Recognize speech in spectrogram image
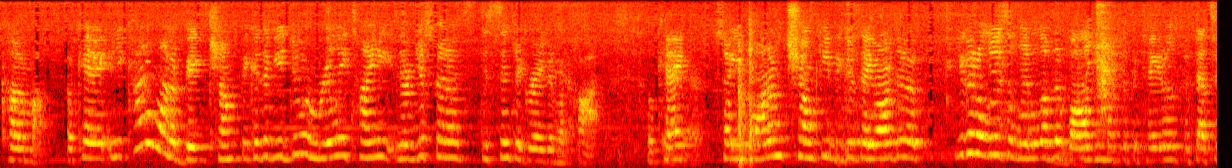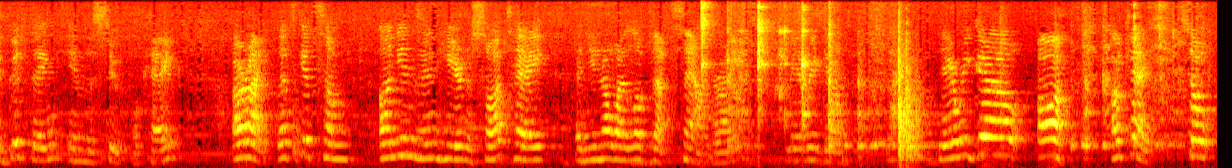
cut them up, okay? And you kind of want a big chunk because if you do them really tiny, they're just going to disintegrate in the pot, okay? So you want them chunky because they are going to, you're going to lose a little of the volume of the potatoes, but that's a good thing in the soup, okay? All right, let's get some onions in here to saute, and you know I love that sound, right? There we go. There we go. Oh, okay. So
